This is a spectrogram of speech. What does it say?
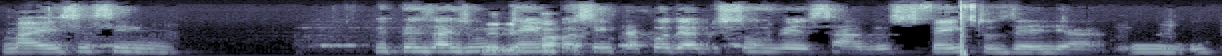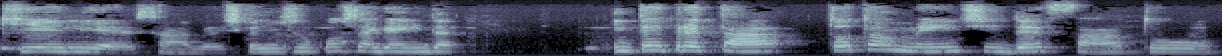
mas assim, vai precisar de um Ele tempo para- assim para poder absorver, sabe, os feitos dele, o, o que ele é, sabe? Acho que a gente não consegue ainda interpretar totalmente, de fato,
